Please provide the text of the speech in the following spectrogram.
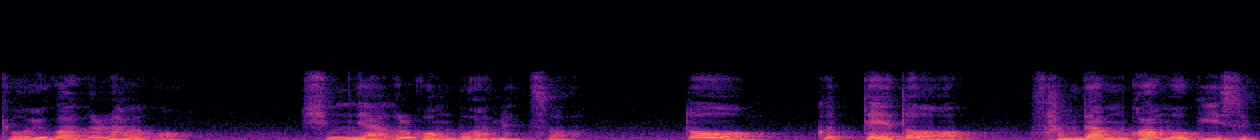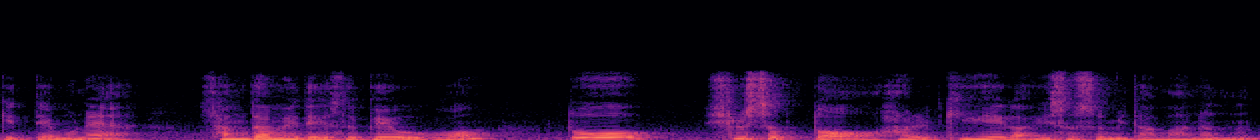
교육학을 하고 심리학을 공부하면서 또 그때도 상담 과목이 있었기 때문에 상담에 대해서 배우고 또 실습도 할 기회가 있었습니다만은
